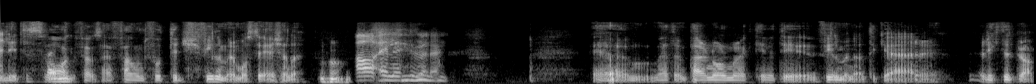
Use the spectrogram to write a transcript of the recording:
är lite svag för så här found footage-filmer måste jag erkänna. Ja, eller hur? Eh, vad heter den? Paranormal Activity-filmerna tycker jag är riktigt bra.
